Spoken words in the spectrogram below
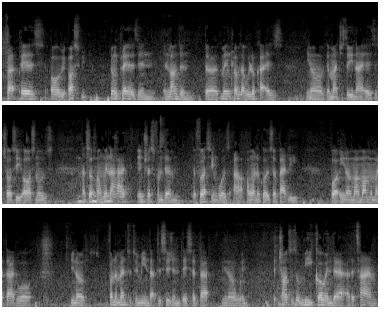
fat players or us young players in, in London, the main clubs that we look at is, you know, the Manchester Uniteds, the Chelsea, Arsenals, and stuff. And when I had interest from them, the first thing was I, I want to go so badly. But you know, my mum and my dad were, you know, fundamental to me in that decision. They said that you know when the chances of me going there at the time,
